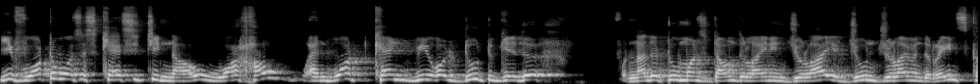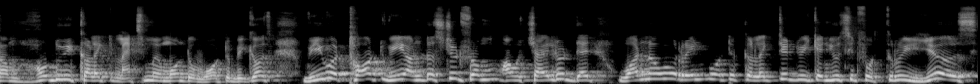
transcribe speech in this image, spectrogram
if water was a scarcity now, how and what can we all do together for another two months down the line in July, June, July, when the rains come, how do we collect maximum amount of water? Because we were taught, we understood from our childhood that one hour rainwater collected, we can use it for three years.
